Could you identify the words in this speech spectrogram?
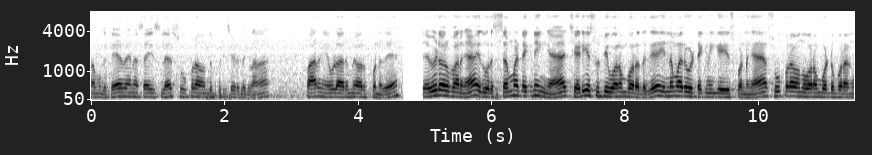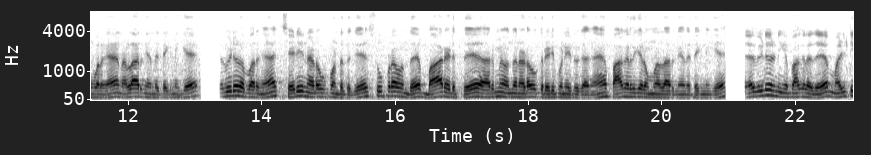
நமக்கு தேவையான சைஸில் சூப்பராக வந்து பிரித்து எடுத்துக்கலாம். பாருங்கள் எவ்வளோ அருமையாக ஒர்க் பண்ணுது. இந்த வீடியோவில் பாருங்கள் இது ஒரு செம்ம டெக்னிக்ங்க செடியை சுற்றி உரம் போடுறதுக்கு இந்த மாதிரி ஒரு டெக்னிக்கை யூஸ் பண்ணுங்கள் சூப்பராக வந்து உரம் போட்டு போகிறாங்க பாருங்கள் நல்லாயிருக்கு இந்த டெக்னிக்கு இந்த வீடியோவில் பாருங்கள் செடி நடவு பண்ணுறதுக்கு சூப்பராக வந்து பார் எடுத்து அருமையாக வந்து நடவுக்கு ரெடி பண்ணிகிட்டு இருக்காங்க. பார்க்குறதுக்கே ரொம்ப நல்லா இருக்குங்க இந்த டெக்னிக்கு இந்த வீடியோவில் நீங்கள் பார்க்குறது மல்டி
